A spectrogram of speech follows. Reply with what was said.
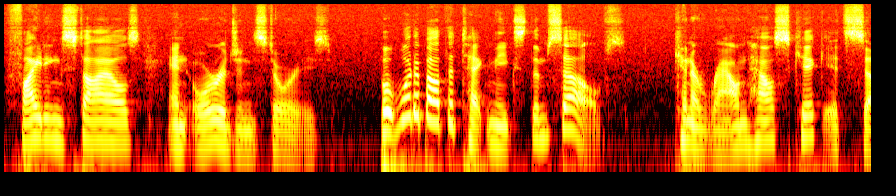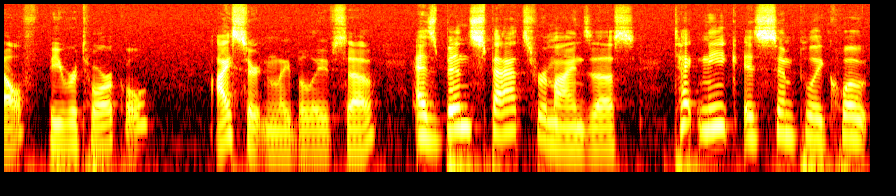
fighting styles, and origin stories. But what about the techniques themselves? Can a roundhouse kick itself be rhetorical? I certainly believe so. As Ben Spatz reminds us, technique is simply, quote,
